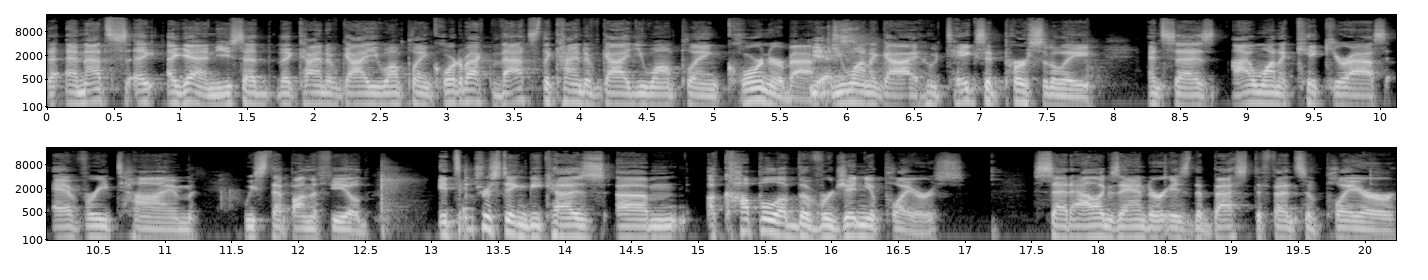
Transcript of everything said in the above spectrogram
And that's again, you said the kind of guy you want playing quarterback. That's the kind of guy you want playing cornerback. Yes. You want a guy who takes it personally and says, "I want to kick your ass every time we step on the field." It's interesting because um, a couple of the Virginia players said Alexander is the best defensive player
